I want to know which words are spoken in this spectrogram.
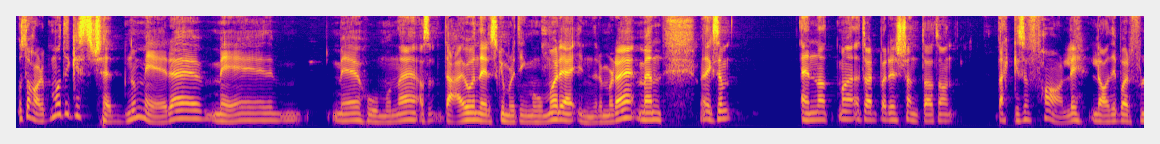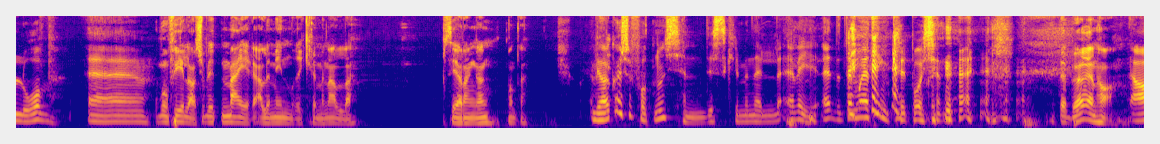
og så har det på en måte ikke skjedd noe mer med, med homoene. Altså, det er jo en del skumle ting med homoer, jeg innrømmer det. Men, men liksom, enn at man etter hvert bare skjønte at sånn, det er ikke så farlig. La de bare få lov. Eh, Homofile har ikke blitt mer eller mindre kriminelle siden den gang. på en måte. Vi har kanskje fått noen kjendiskriminelle eh, Dette må jeg tenke litt på. Kjenne. Det bør en ha. Ja,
